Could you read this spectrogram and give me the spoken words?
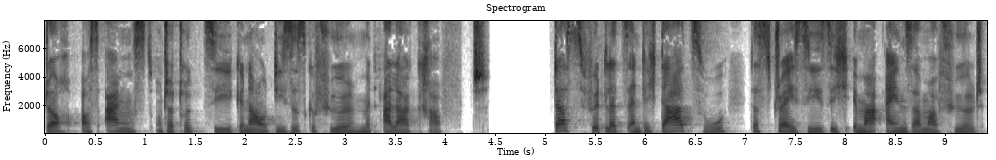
doch aus Angst unterdrückt sie genau dieses Gefühl mit aller Kraft. Das führt letztendlich dazu, dass Tracy sich immer einsamer fühlt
